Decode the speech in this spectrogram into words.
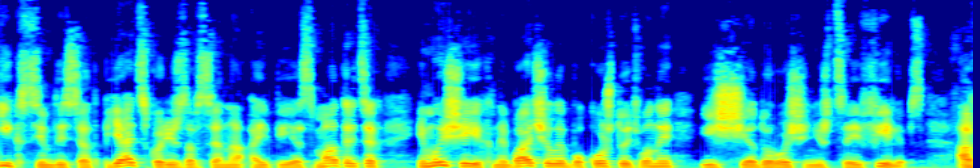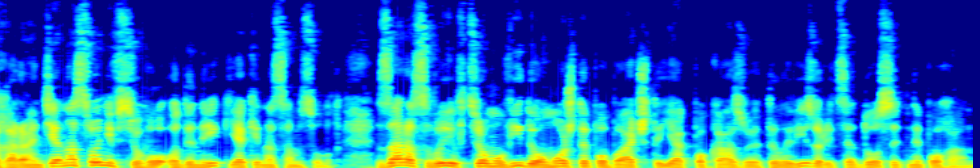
X75, скоріш за все, на IPS матрицях, і ми ще їх не бачили, бо коштують вони іще дорожче, ніж цей Philips. А гарантія на Sony всього один рік, як і на Samsung. Зараз ви в цьому відео можете побачити, як показує телевізор, і це досить непогано.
